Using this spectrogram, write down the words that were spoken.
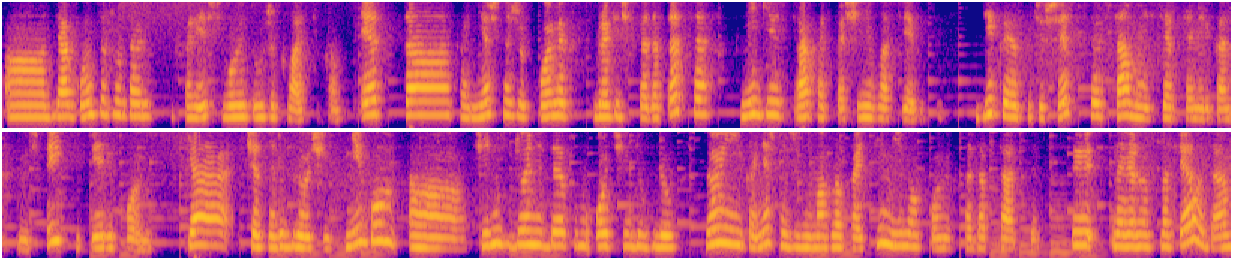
а, для гонза журналистики, скорее всего, это уже классика. Это, конечно же, комикс, графическая адаптация книги «Страх и отвращение в Лас-Вегасе». Дикое путешествие в самое сердце американской мечты теперь и комикс. Я, честно, люблю очень книгу, э, фильм с Джонни Деппом очень люблю. Ну и, конечно же, не могла пройти мимо комикс-адаптации. Ты, наверное, смотрела, да?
